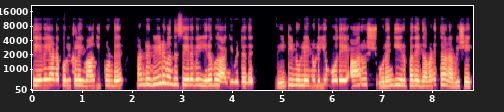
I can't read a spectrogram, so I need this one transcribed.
தேவையான பொருட்களை வாங்கி கொண்டு அன்று வீடு வந்து சேரவே இரவு ஆகிவிட்டது. வீட்டின் உள்ளே நுழையும் போதே ஆருஷ் உறங்கி இருப்பதை கவனித்தான் அபிஷேக்.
